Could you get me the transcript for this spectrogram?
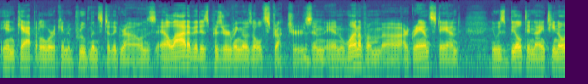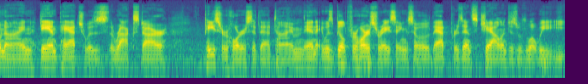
in capital work and improvements to the grounds. A lot of it is preserving those old structures, and, and one of them, uh, our grandstand, it was built in 1909. Dan Patch was the rock star pacer horse at that time, and it was built for horse racing, so that presents challenges with what we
